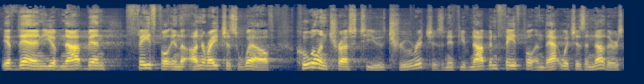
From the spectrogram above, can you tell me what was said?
If then you have not been faithful in the unrighteous wealth, who will entrust to you true riches? And if you've not been faithful in that which is another's,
